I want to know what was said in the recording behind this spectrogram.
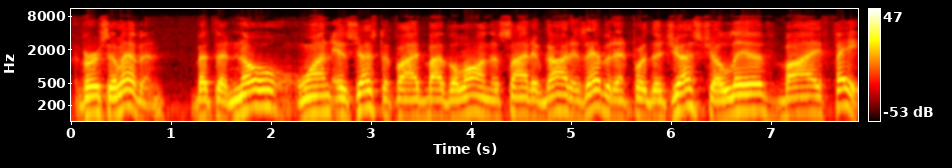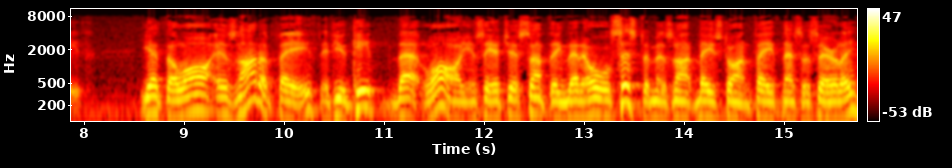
verse 11, but that no one is justified by the law in the sight of God is evident, for the just shall live by faith. Yet the law is not of faith. If you keep that law, you see, it's just something that whole system is not based on faith necessarily.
